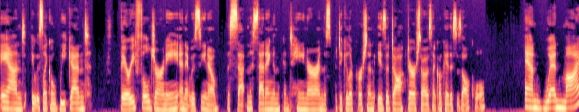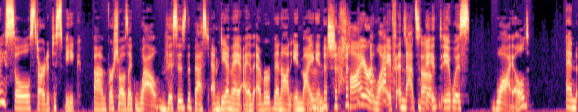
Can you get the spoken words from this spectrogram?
And it was like a weekend, very full journey. And it was, you know, the set and the setting and the container. And this particular person is a doctor. So I was like, okay, this is all cool. And when my soul started to speak, um, first of all, I was like, wow, this is the best MDMA I have ever been on in my mm. entire life. And that's, it, it was wild. And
